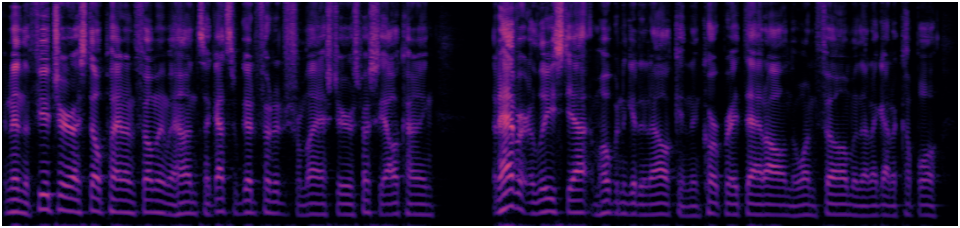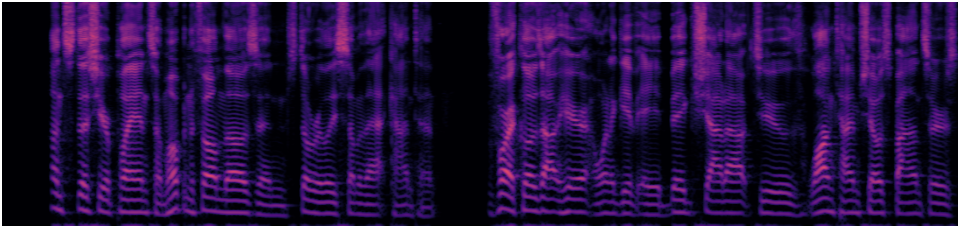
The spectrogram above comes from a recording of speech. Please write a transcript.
And in the future, I still plan on filming my hunts. I got some good footage from last year, especially elk hunting that I haven't released yet. I'm hoping to get an elk and incorporate that all into one film. And then I got a couple hunts this year planned. So I'm hoping to film those and still release some of that content. Before I close out here, I want to give a big shout out to longtime show sponsors,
